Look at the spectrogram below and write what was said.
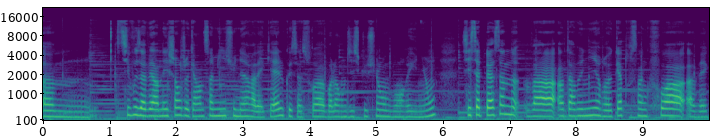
euh, si vous avez un échange de 45 minutes, une heure avec elle, que ce soit voilà, en discussion ou en réunion, si cette personne va intervenir 4 ou 5 fois avec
